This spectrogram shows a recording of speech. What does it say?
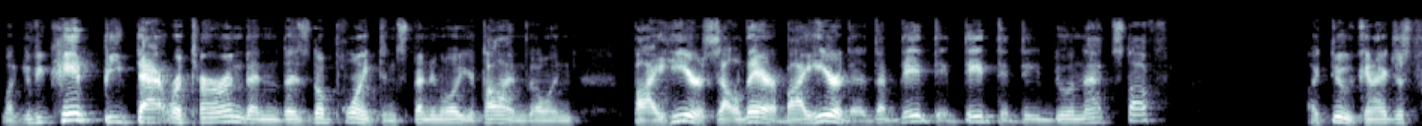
Like if you can't beat that return, then there's no point in spending all your time going buy here, sell there, buy here, there, doing that stuff. Like, dude, can I just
